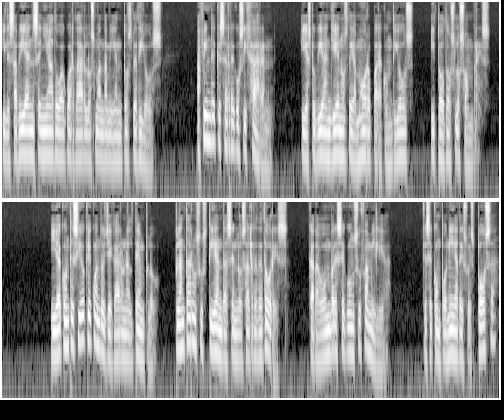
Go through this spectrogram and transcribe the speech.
y les había enseñado a guardar los mandamientos de Dios, a fin de que se regocijaran y estuvieran llenos de amor para con Dios y todos los hombres. Y aconteció que cuando llegaron al templo, plantaron sus tiendas en los alrededores, cada hombre según su familia, que se componía de su esposa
